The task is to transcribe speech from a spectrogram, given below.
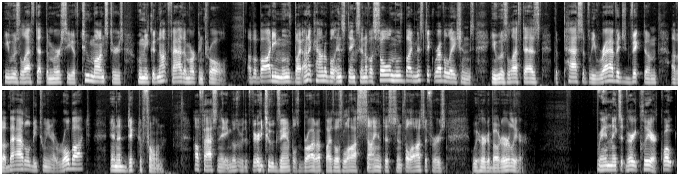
he was left at the mercy of two monsters whom he could not fathom or control of a body moved by unaccountable instincts and of a soul moved by mystic revelations. He was left as the passively ravaged victim of a battle between a robot and a dictaphone. How fascinating. Those were the very two examples brought up by those lost scientists and philosophers we heard about earlier. Rand makes it very clear quote,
